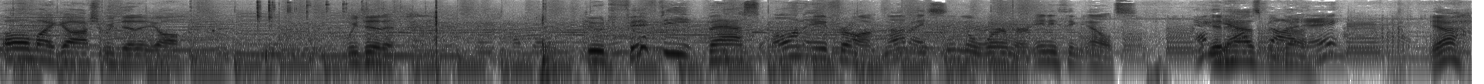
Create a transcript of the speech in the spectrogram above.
Oh my gosh, we did it, y'all. We did it. Dude, 50 bass on a frog, not a single worm or anything else. On It has been done. Eh? Yeah.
